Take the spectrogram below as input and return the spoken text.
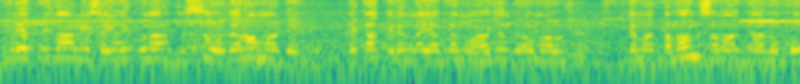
મિલિટરીના અને સૈનિકોના જુસ્સો વધારવા માટે એક આ તિરંગા યાત્રાનું આયોજન કરવામાં આવ્યું છે. તેમાં તમામ સમાજના લોકો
